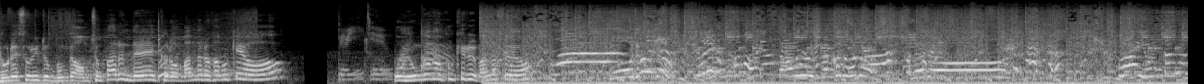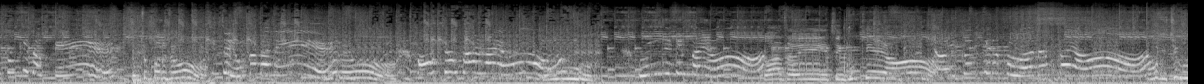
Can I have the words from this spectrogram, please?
노래 소리도 뭔가 엄청 빠른데 그럼 만나러 가볼게요. 오, 용감한 쿠키를 만났어요. 오, 잠깐만요. 노래가 너무 어려워 잠깐만요, 시작하자마자. 안녕하세요. 와 용감한 쿠키 같게 엄청 빠르죠? 진짜 용감하네 그래요. 엄청 빨라요 오, 움직임 봐요 와, 저희 지금 쿠키예요. 저희 쿠키를 구워줬어요 어, 이 친구.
